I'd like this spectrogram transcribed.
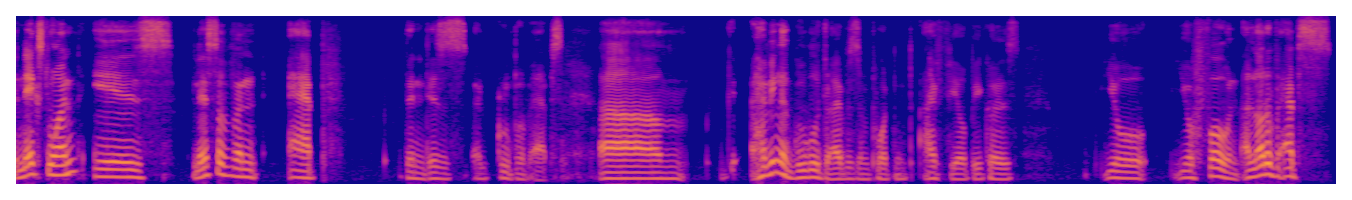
The next one is less of an app than it is a group of apps. Um, having a Google Drive is important, I feel, because your your phone, a lot of apps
